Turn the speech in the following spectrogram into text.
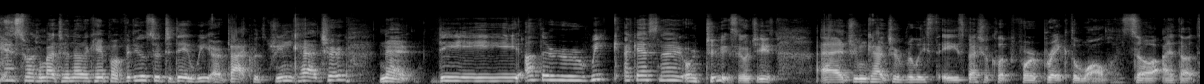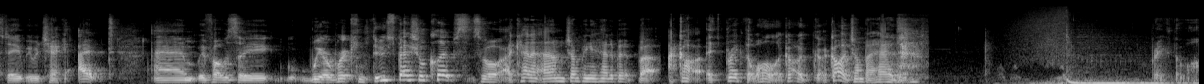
guys, welcome back to another K-pop video. So today we are back with Dreamcatcher. Now, the other week, I guess now, or two weeks ago, jeez, uh, Dreamcatcher released a special clip for Break the Wall. So I thought today we would check it out. Um, we've obviously, we are working through special clips, so I kind of am jumping ahead a bit, but I got, it's Break the Wall, I gotta, I gotta jump ahead. break the Wall.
